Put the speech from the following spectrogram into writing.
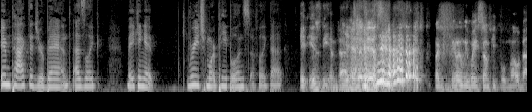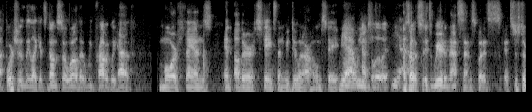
impacted your band as like making it reach more people and stuff like that? It is the impact. Yeah. It is. Like the only way some people know about. Fortunately, like it's done so well that we probably have more fans in other states than we do in our home state. yeah, we Absolutely. yeah. So it's it's weird in that sense, but it's it's just a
